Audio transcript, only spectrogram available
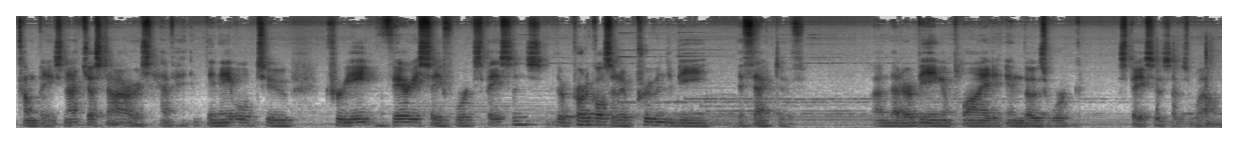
companies, not just ours, have been able to create very safe workspaces. There are protocols that have proven to be effective uh, that are being applied in those workspaces as well.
